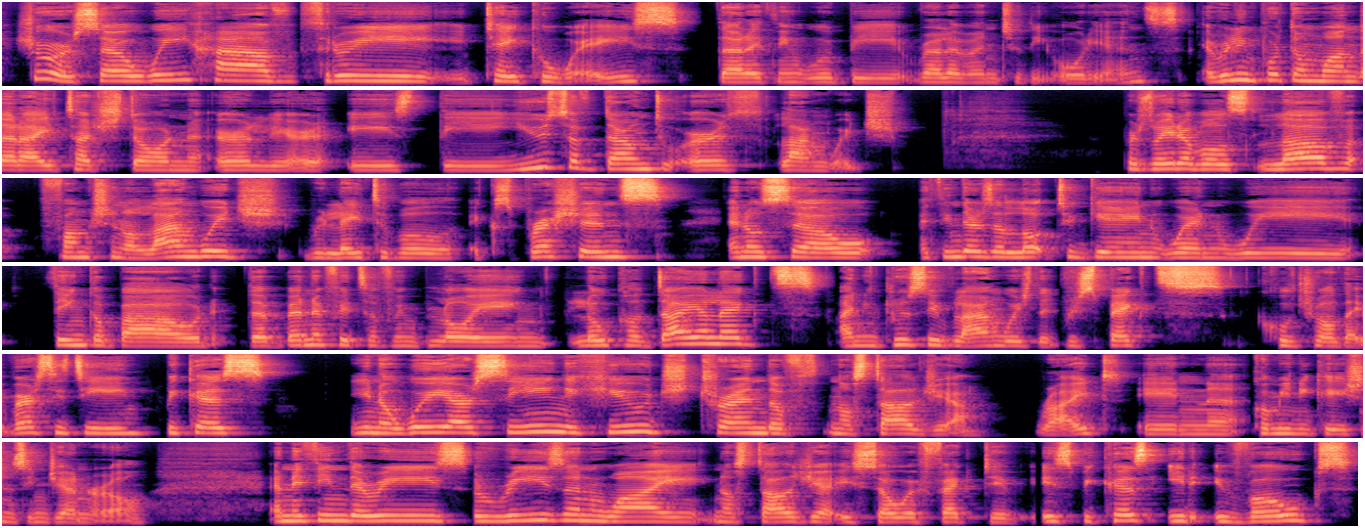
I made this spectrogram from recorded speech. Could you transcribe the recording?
Sure. So we have three takeaways that I think would be relevant to the audience. A really important one that I touched on earlier is the use of down to earth language. Persuadables love functional language, relatable expressions, and also I think there's a lot to gain when we think about the benefits of employing local dialects and inclusive language that respects cultural diversity because you know we are seeing a huge trend of nostalgia right in communications in general. And i think there is a reason why nostalgia is so effective is because it evokes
